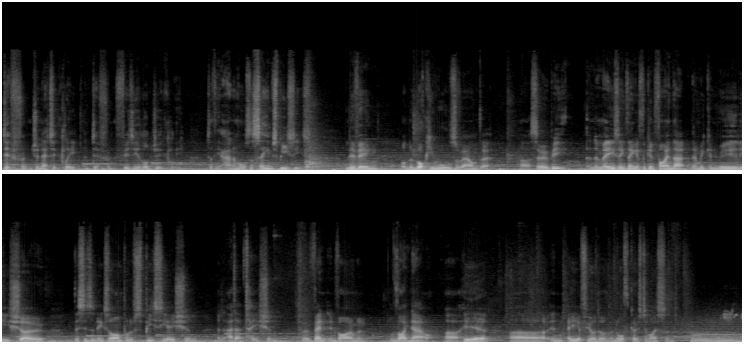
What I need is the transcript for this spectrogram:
different genetically and different physiologically to the animals, the same species, living on the rocky walls around there. Uh, so it would be an amazing thing if we can find that, then we can really show this is an example of speciation and adaptation to a vent environment right now, uh, here uh, in Eyjafjörður on the north coast of Iceland.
